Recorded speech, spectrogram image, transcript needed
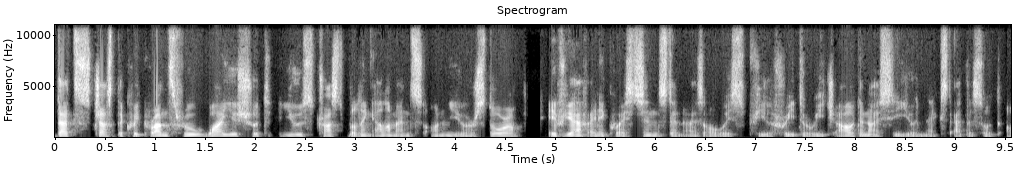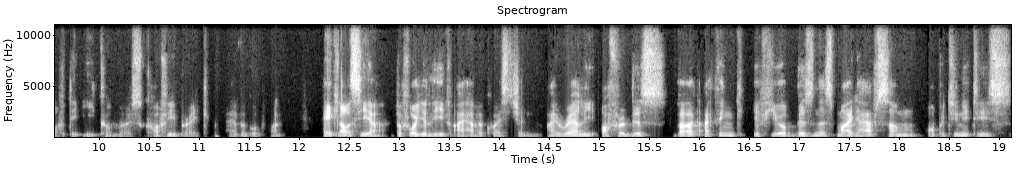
That's just a quick run through why you should use trust building elements on your store. If you have any questions, then as always, feel free to reach out and I see you next episode of the e-commerce coffee break. Have a good one. Hey, Claus here. Before you leave, I have a question. I rarely offer this, but I think if your business might have some opportunities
